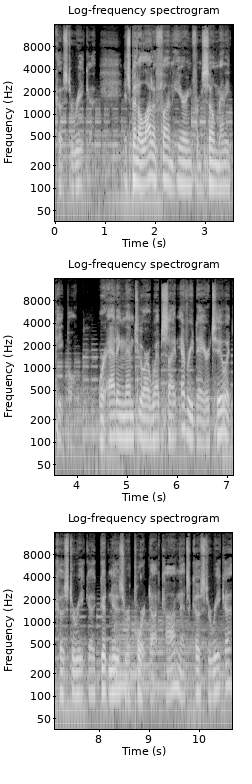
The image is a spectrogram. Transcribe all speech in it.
Costa Rica. It's been a lot of fun hearing from so many people. We're adding them to our website every day or two at Costa Rica GoodNewsReport.com. That's Costa Rica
